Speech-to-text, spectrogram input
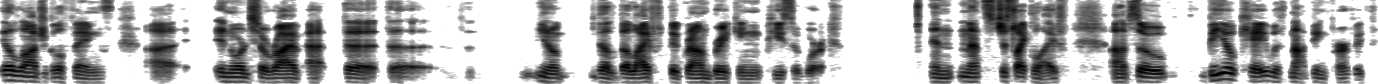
illogical things uh, in order to arrive at the, the, the you know the, the life the groundbreaking piece of work. And, and that's just like life. Uh, so be okay with not being perfect.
